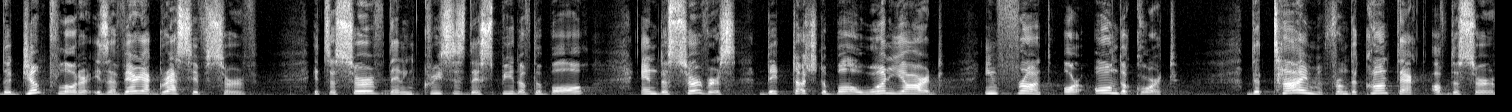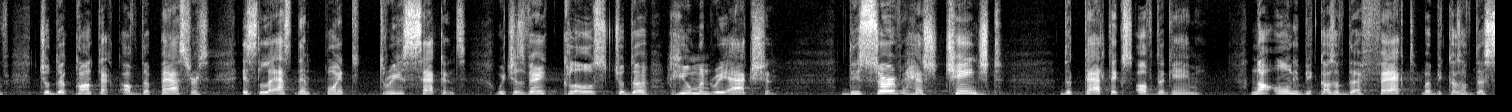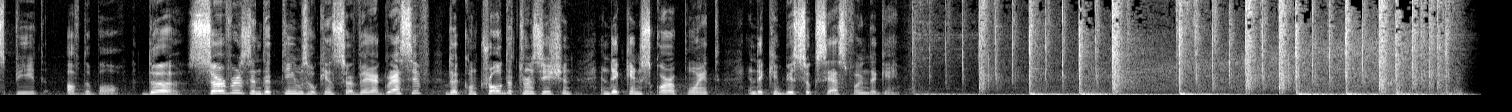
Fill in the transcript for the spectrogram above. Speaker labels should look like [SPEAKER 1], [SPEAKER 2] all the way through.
[SPEAKER 1] The jump floater is a very aggressive serve. It's a serve that increases the speed of the ball, and the servers, they touch the ball one yard in front or on the court. The time from the contact of the serve to the contact of the passers is less than 0.3 seconds, which is very close to the human reaction. This serve has changed the tactics of the game, not only because of the effect, but because of the speed of the ball. The servers and the teams who can serve very aggressive, they control the transition, and they can score a point, and they can be successful in the game.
